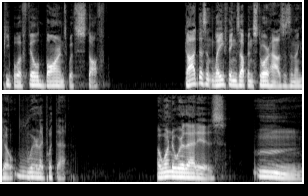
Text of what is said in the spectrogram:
people have filled barns with stuff. God doesn't lay things up in storehouses and then go, where did I put that? I wonder where that is. Hmm.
